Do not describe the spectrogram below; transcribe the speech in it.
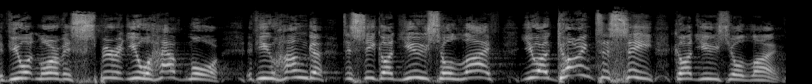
If you want more of His Spirit, you will have more. If you hunger to see God use your life, you are going to see God use your life.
